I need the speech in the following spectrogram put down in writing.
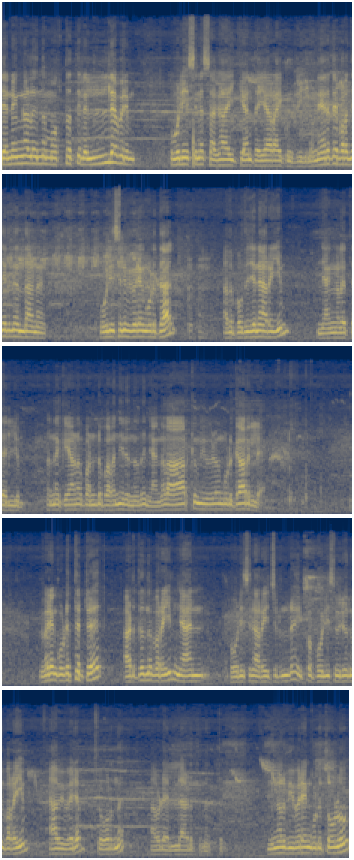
ജനങ്ങൾ ഇന്ന് മൊത്തത്തിൽ എല്ലാവരും പോലീസിനെ സഹായിക്കാൻ തയ്യാറായിക്കൊണ്ടിരിക്കുന്നു. നേരത്തെ പറഞ്ഞിരുന്നത് എന്താണ്? പോലീസിന് വിവരം കൊടുത്താൽ അത് പൊതുജന അറിയും ഞങ്ങളെ തല്ലും എന്നൊക്കെയാണ് പണ്ട് പറഞ്ഞിരുന്നത്. ഞങ്ങൾ ആർക്കും വിവരം കൊടുക്കാറില്ല. വിവരം കൊടുത്തിട്ട് അടുത്തുനിന്ന് പറയും. ഞാൻ പോലീസിനെ അറിയിച്ചിട്ടുണ്ട്. ഇപ്പോൾ പോലീസ് വരുമെന്ന് പറയും. ആ വിവരം ചോർന്ന് അവിടെ എല്ലായിടത്തും എത്തും. നിങ്ങൾ വിവരം കൊടുത്തോളൂ.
